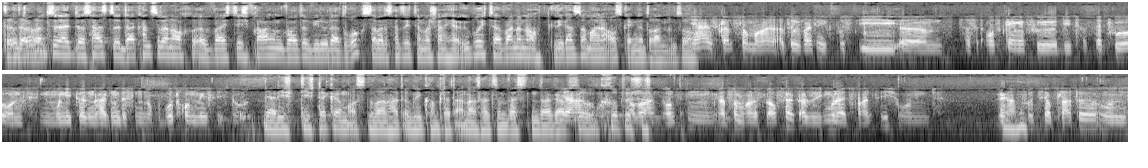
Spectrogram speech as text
Da, Und damit, äh, das heißt, äh, da kannst du dann auch, äh, weil ich dich fragen wollte, wie du da druckst, aber das hat sich dann wahrscheinlich erübrigt, da waren dann auch die ganz normalen Ausgänge dran und so. Ja, ist ganz normal. Also ich weiß nicht, bloß die ähm, Ausgänge für die Tastatur und für den Monitor sind halt ein bisschen Robotron-mäßig noch. ja, die, die Stecker im Osten waren halt irgendwie komplett anders als im Westen. Da gab es so kryptische. aber ansonsten ganz normales Laufwerk, also 720 und ja, Mhm. 40er Platte und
